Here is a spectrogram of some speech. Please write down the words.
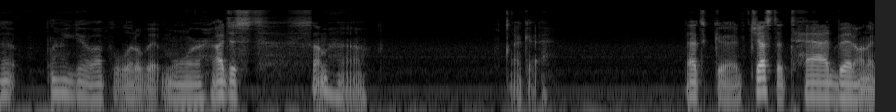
Yep let me go up a little bit more. I just somehow. Okay. That's good. Just a tad bit on the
